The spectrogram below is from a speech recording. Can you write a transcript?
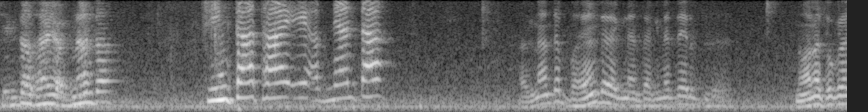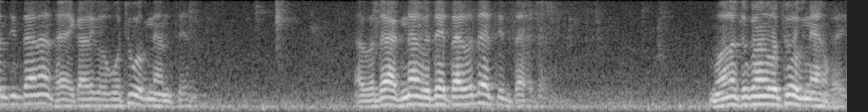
ચિંતા થાય અજ્ઞાનતા? ચિંતા થાય એ અજ્ઞાનતા? અજ્ઞાન તો ભયંકર અજ્ઞાન છે અજ્ઞાન તો નાના છોકરાની ચિંતા ના થાય કારણ કે ઓછું અજ્ઞાન છે. બધા અજ્ઞાન વધે તારે વધારે ચિંતા થાય નાના છોકરાને ઓછું અજ્ઞાન હોય.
